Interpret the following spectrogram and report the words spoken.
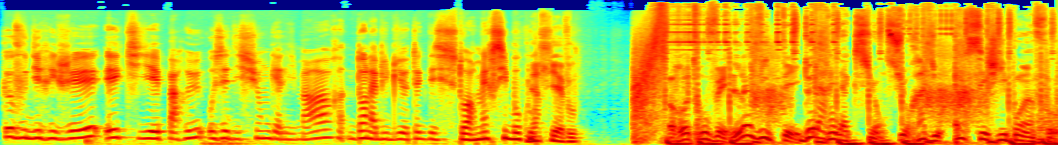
que vous dirigez et qui est paru aux éditions Gallimard dans la Bibliothèque des Histoires. Merci beaucoup. Merci à vous. Retrouvez l'invité de la rédaction sur radio-rcj.info.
